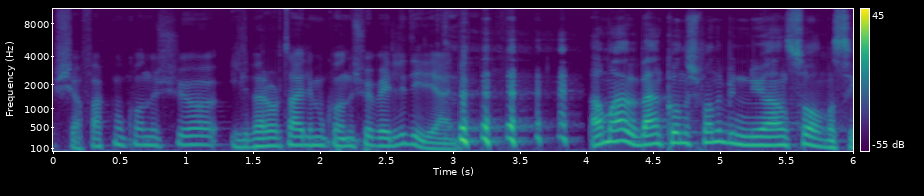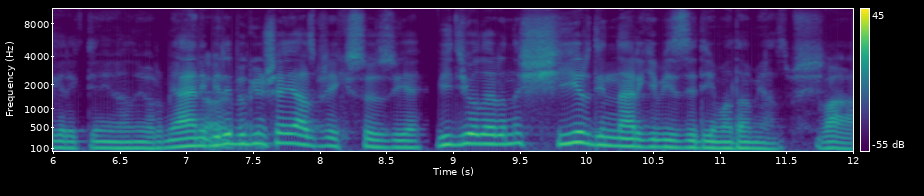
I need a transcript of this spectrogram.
Şafak mı konuşuyor, İlber Ortaylı mı konuşuyor belli değil yani. Ama abi ben konuşmanın bir nüansı olması gerektiğine inanıyorum. Yani Doğru. biri bugün şey yazmış ekşi sözlüğe. Videolarını şiir dinler gibi izlediğim adam yazmış. Vay.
